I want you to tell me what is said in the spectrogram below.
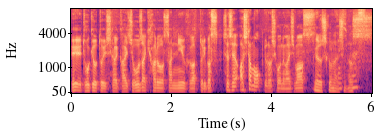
えー、東京都医師会会長尾崎春夫さんに伺っております。先生明日もよろしくお願いします。よろしくお願いします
